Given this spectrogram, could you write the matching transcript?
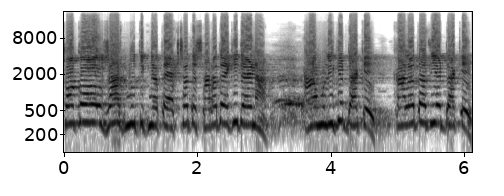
সকল রাজনৈতিক নেতা একসাথে সারা দেয়, কি দেয় না? আওয়ামী লীগের ডাকে, খালেদা জিয়ার ডাকে,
